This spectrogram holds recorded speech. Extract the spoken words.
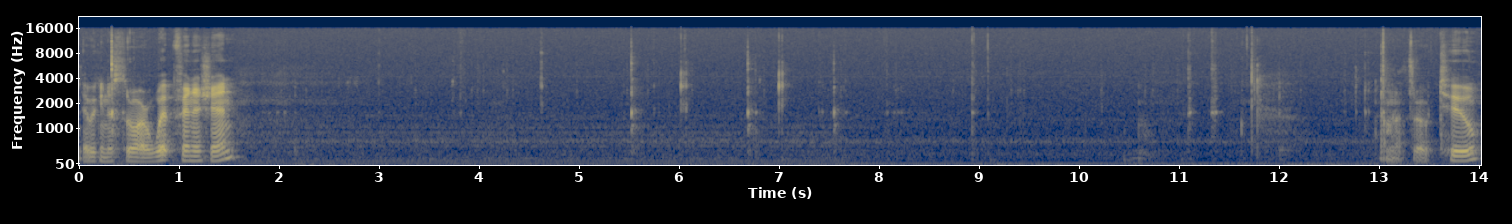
Then we can just throw our whip finish in. throw two.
